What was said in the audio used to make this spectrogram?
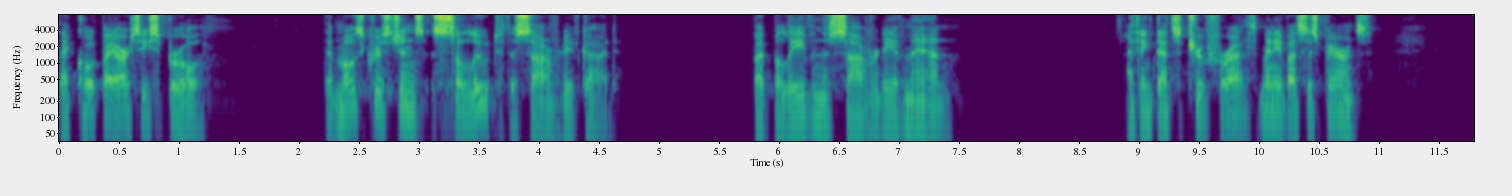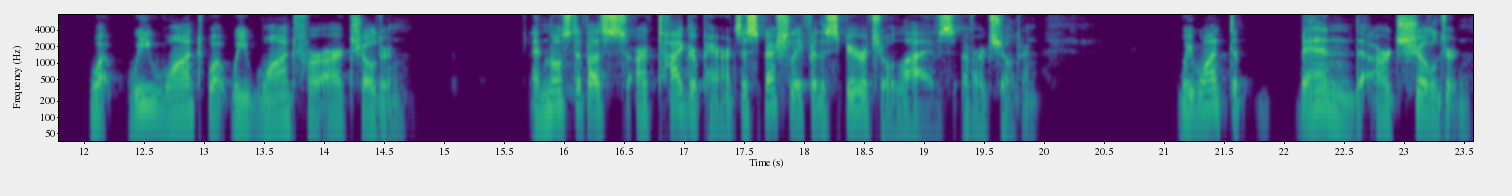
That quote by R.C. Sproul that most Christians salute the sovereignty of God, but believe in the sovereignty of man. I think that's true for us, many of us as parents. What we want, what we want for our children. And most of us are tiger parents, especially for the spiritual lives of our children. We want to bend our children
